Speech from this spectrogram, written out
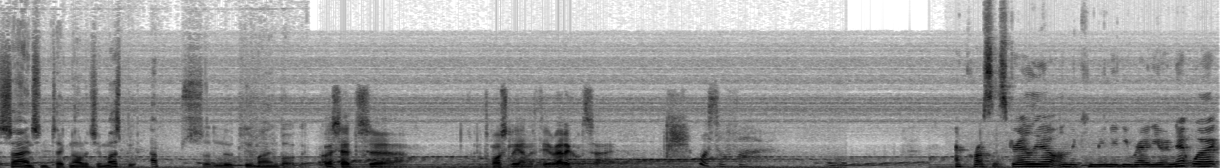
Science and technology must be absolutely mind-boggling. Of course, that's uh, it's mostly on the theoretical side. Well, so far. Across Australia on the Community Radio Network,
